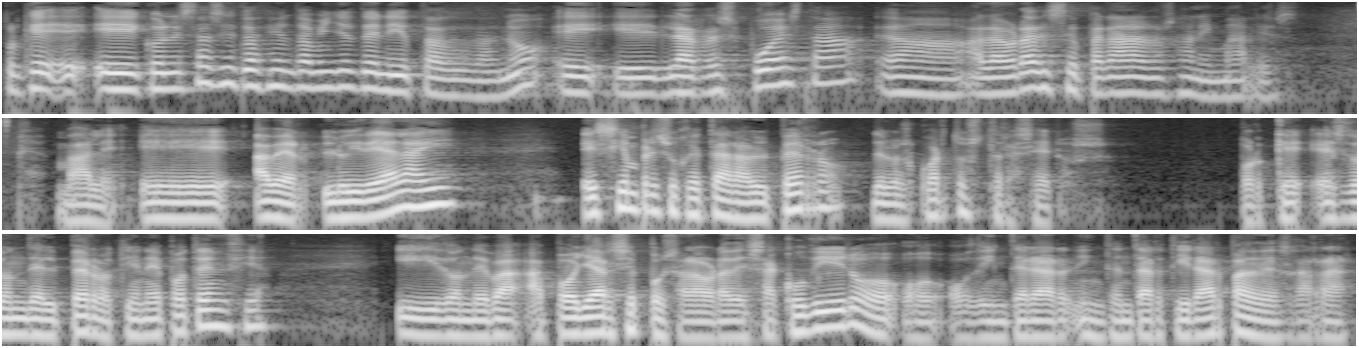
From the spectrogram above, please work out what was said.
Porque eh, con esta situación también yo tenía otra duda, ¿no? Eh, eh, la respuesta ah, a la hora de separar a los animales. Vale, eh, a ver, lo ideal ahí es siempre sujetar al perro de los cuartos traseros, porque es donde el perro tiene potencia y donde va a apoyarse pues a la hora de sacudir o, o- o de intentar tirar para desgarrar.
